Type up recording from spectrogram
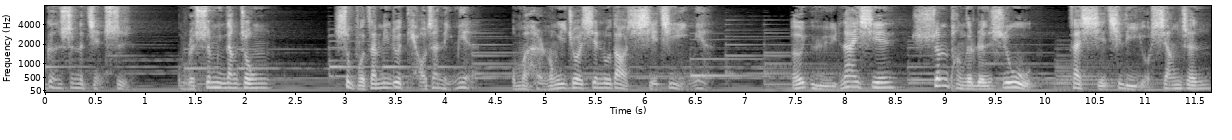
更深的检视我们的生命当中，是否在面对挑战里面，我们很容易就会陷入到邪气里面，而与那一些身旁的人事物在邪气里有相争，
